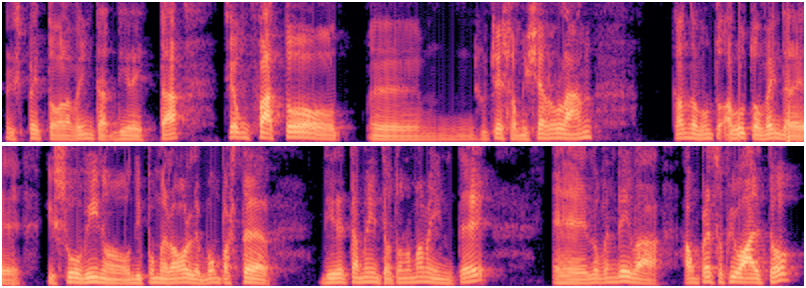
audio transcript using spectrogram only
rispetto alla vendita diretta, c'è un fatto eh, successo a Michel Roland quando ha voluto, vendere il suo vino di Pomerolle Bon Pasteur direttamente, autonomamente, eh, lo vendeva a un prezzo più alto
